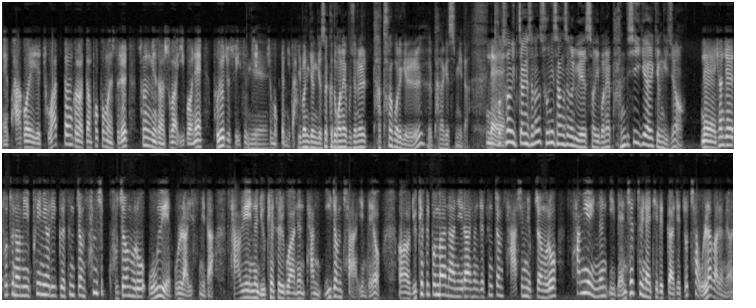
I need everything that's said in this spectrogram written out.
예, 과거에 이제 좋았던 그런 어떤 퍼포먼스를 손흥민 선수가 이번에 보여줄 수 있을지 예. 주목됩니다. 이번 경기에서 그동안의 부진을 다 털어버리길 바라겠습니다. 네. 토트넘 입장에서는 순위 상승을 위해서 이번에 반드시 이겨야 할 경기죠. 네, 현재 토트넘이 프리미어리그 승점 39점으로 5위에 올라 있습니다. 4위에 있는 뉴캐슬과는 단 2점 차인데요. 어, 뉴캐슬뿐만 아니라 현재 승점 46점으로 3위에 있는 이 맨체스터 유나이티드까지 쫓아 올라가려면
